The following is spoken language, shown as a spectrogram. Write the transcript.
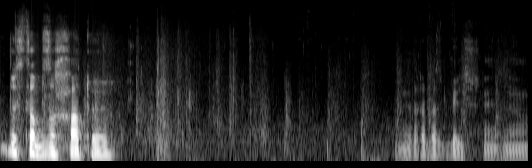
Десь там за хатою. Мені треба збільшення з нього.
